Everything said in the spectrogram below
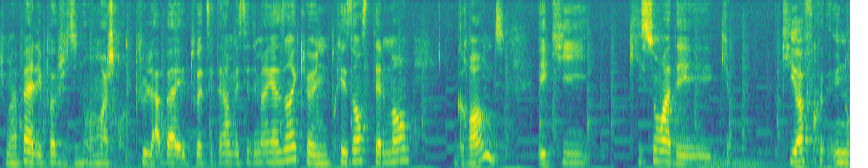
Je me rappelle à l'époque, je dis non, moi je rentre plus là-bas et tout, etc. Mais c'est des magasins qui ont une présence tellement grande et qui, qui sont à des. qui, qui offrent une,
